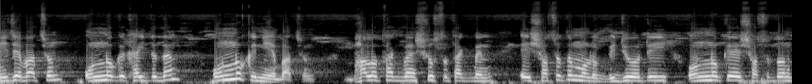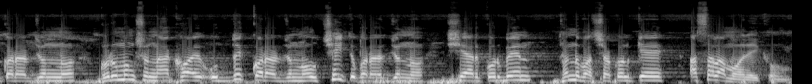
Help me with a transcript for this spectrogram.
নিজে বাঁচুন, অন্যকে খাইতে দেন, অন্যকে নিয়ে বাঁচুন। ভালো থাকবেন, সুস্থ থাকবেন। এই সচেতনমূলক ভিডিওটি অন্যকে সচেতন করার জন্য, গরু মাংস না খাওয়ায় উদ্বেগ করার জন্য, উৎসাহিত করার জন্য শেয়ার করবেন। ধন্যবাদ সকলকে। আসসালামু আলাইকুম।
